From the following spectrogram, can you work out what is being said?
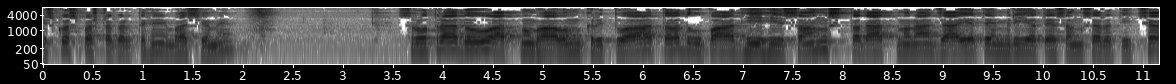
इसको स्पष्ट करते हैं भाष्य में। श्रोत्रादो आत्मभाव कृत्वा तद उपाधि ही संस तदात्मना जायते म्रियते संसरति च।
